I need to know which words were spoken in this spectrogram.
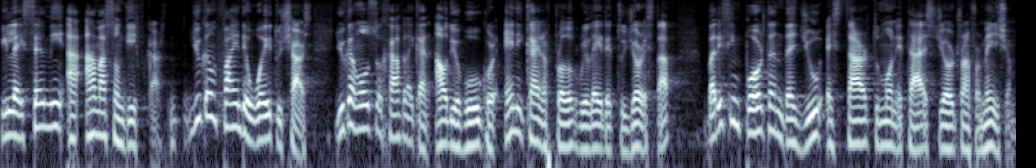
it like send me an Amazon gift card. You can find a way to charge. You can also have like an audiobook or any kind of product related to your stuff. But it's important that you start to monetize your transformation.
